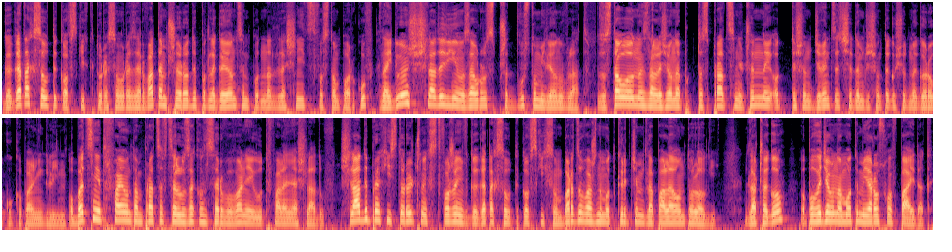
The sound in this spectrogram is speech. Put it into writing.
W gagatach sołtykowskich, które są rezerwatem przyrody podlegającym pod nadleśnictwo stąporków, znajdują się ślady dinozaurów sprzed 200 milionów lat. Zostały one znalezione podczas prac nieczynnej od 1977 roku kopalni glin. Obecnie trwają tam prace w celu zakonserwowania i utrwalenia śladów. Ślady prehistorycznych stworzeń w gagatach sołtykowskich są bardzo ważnym odkryciem dla paleontologii. Dlaczego? Opowiedział nam o tym Jarosław Pajdak,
